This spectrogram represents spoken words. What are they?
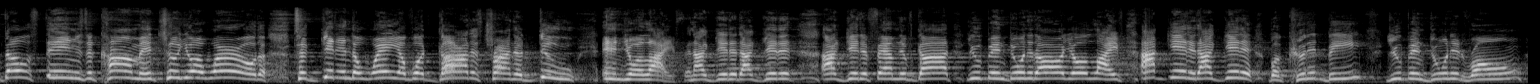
those things to come into your world to get in the way of what God is trying to do in your life? And I get it, I get it, I get it, family of God. You've been doing it all your life. I get it, I get it. But could it be you've been doing it wrong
